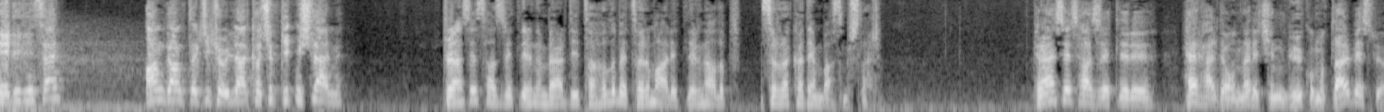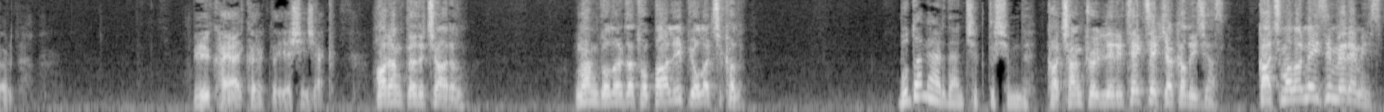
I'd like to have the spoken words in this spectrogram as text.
Ne dedin sen? Angang'taki köylüler kaçıp gitmişler mi? Prenses Hazretlerinin verdiği tahılı ve tarım aletlerini alıp sırra kadem basmışlar. Prenses Hazretleri herhalde onlar için büyük umutlar besliyordu. Büyük hayal kırıklığı yaşayacak. Harankları çağıralım. Nangoları da toparlayıp yola çıkalım. Bu da nereden çıktı şimdi? Kaçan köylüleri tek tek yakalayacağız. Kaçmalarına izin veremeyiz.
